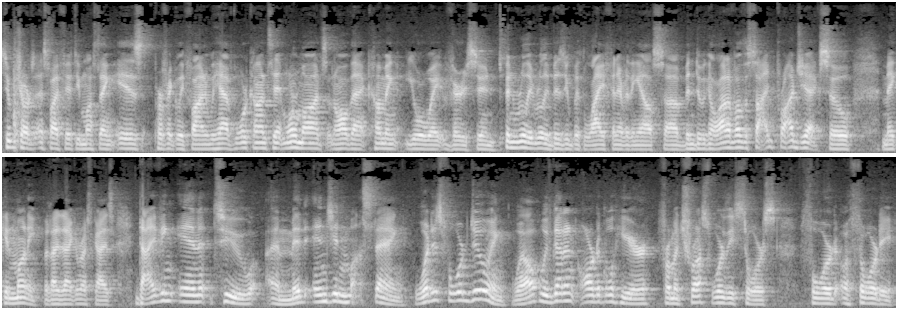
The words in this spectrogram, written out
supercharged S550 Mustang is perfectly fine. We have more content, more mods, and all that coming your way very soon. It's been really, really busy with life and everything else. I've been doing a lot of other side projects, so making money, but I digress, guys. Diving into a mid-engine Mustang. Staying, what is Ford doing? Well, we've got an article here from a trustworthy source Ford Authority.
